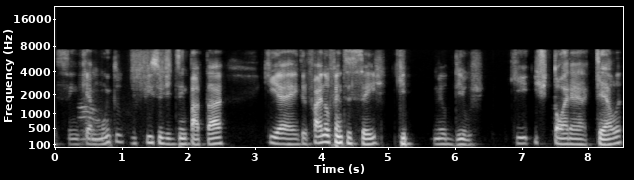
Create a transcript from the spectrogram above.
assim, que é Ah. muito difícil de desempatar, que é entre Final Fantasy VI, que, meu Deus, que história é aquela,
